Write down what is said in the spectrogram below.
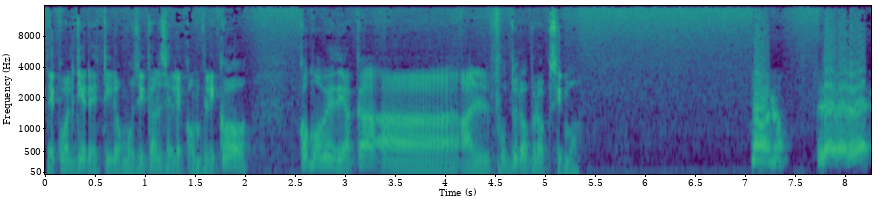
de cualquier estilo musical se le complicó. ¿Cómo ves de acá al futuro próximo? No, no, la verdad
